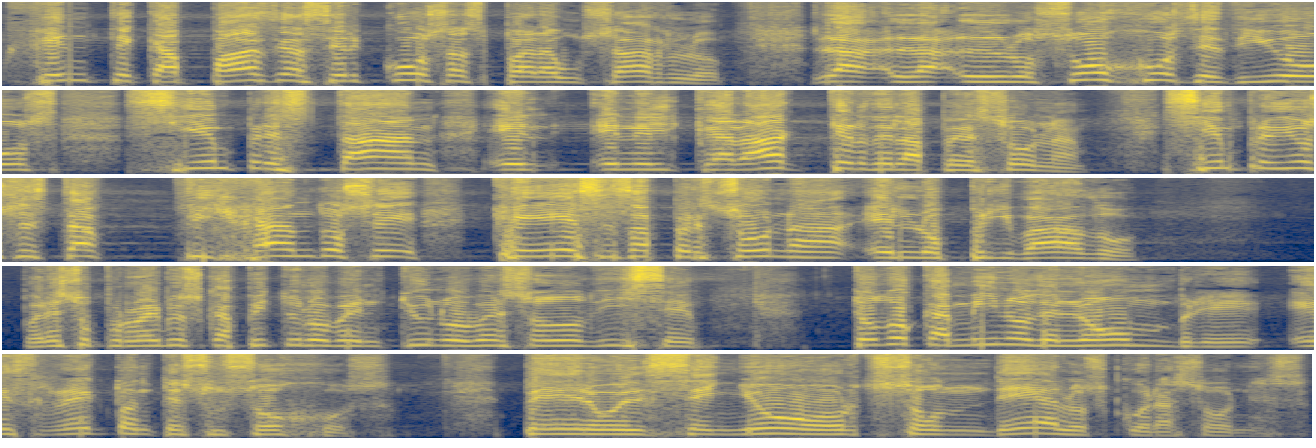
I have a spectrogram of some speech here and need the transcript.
gente capaz de hacer cosas para usarlo. los ojos de Dios siempre están en, el carácter de la persona. Siempre Dios está fijándose qué es esa persona en lo privado. Por eso Proverbios capítulo 21, verso 2 dice, todo camino del hombre es recto ante sus ojos, pero el Señor sondea los corazones.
